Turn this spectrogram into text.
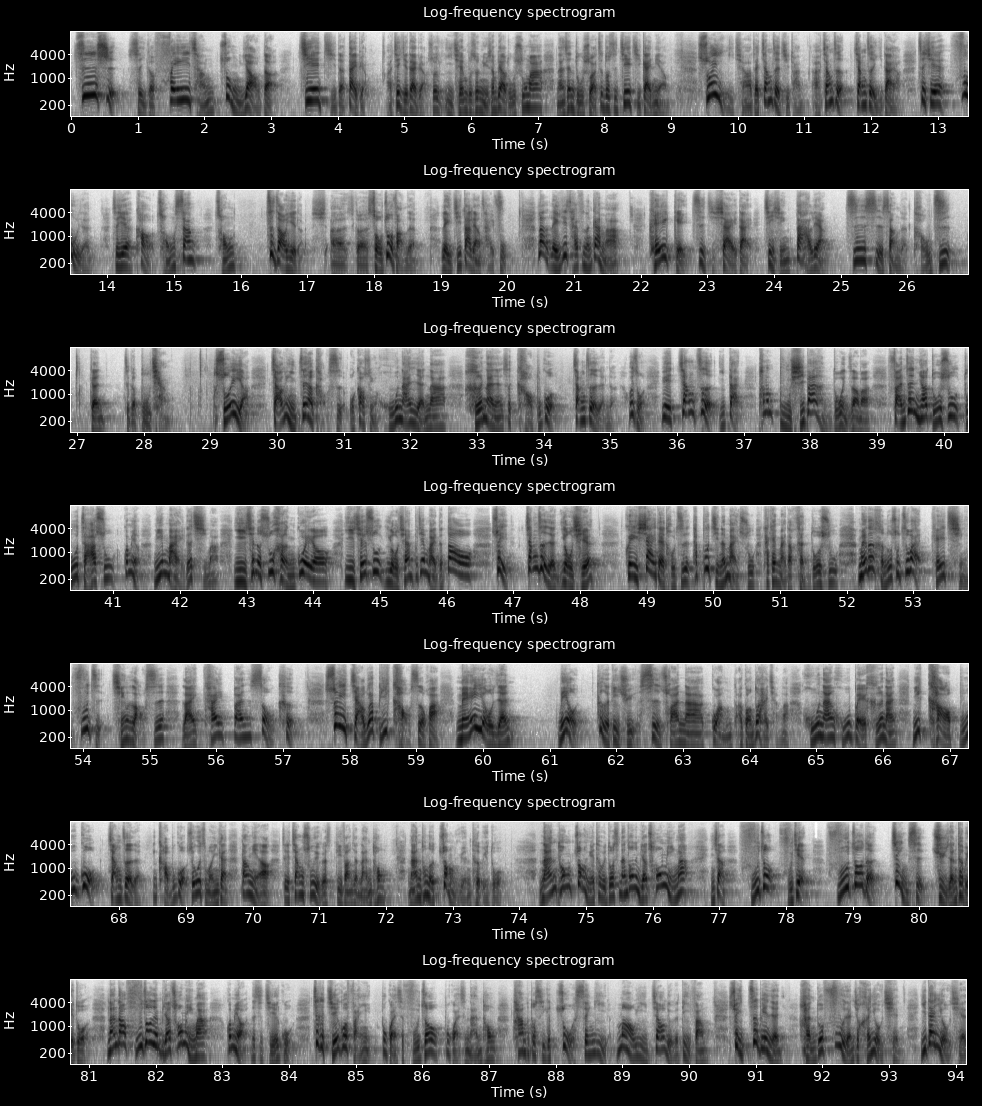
知识是一个非常重要的阶级的代表啊，阶级代表。所以以前不是说女生不要读书吗？男生读书啊，这都是阶级概念啊。所以以前啊，在江浙集团啊，江浙江浙一带啊，这些富人，这些靠从商、从制造业的呃这个手作坊的，累积大量财富。那累积财富能干嘛？可以给自己下一代进行大量知识上的投资跟这个补强。所以啊，假如你真要考试，我告诉你，湖南人呐、河南人是考不过江浙人的。为什么？因为江浙一带他们补习班很多，你知道吗？反正你要读书，读杂书，关没有？你买得起吗？以前的书很贵哦，以前书有钱不见买得到哦。所以江浙人有钱。可以下一代投资，他不仅能买书，他可以买到很多书。买到很多书之外，可以请夫子、请老师来开班授课。所以，假如要比考试的话，没有人，没有各个地区，四川呐、广啊、广东还强啊，湖南、湖北、河南，你考不过江浙人，你考不过。所以为什么？你看当年啊，这个江苏有个地方叫南通，南通的状元特别多。南通状元特别多，是南通人比较聪明吗？你像福州、福建，福州的进士举人特别多，难道福州人比较聪明吗？关没有？那是结果。这个结果反映，不管是福州，不管是南通，他们都是一个做生意、贸易交流的地方，所以这边人很多富人就很有钱。一旦有钱，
